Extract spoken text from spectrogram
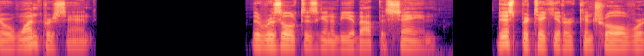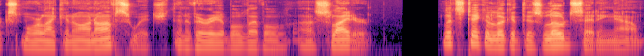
or 1%, the result is going to be about the same. This particular control works more like an on-off switch than a variable level uh, slider. Let's take a look at this load setting now.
